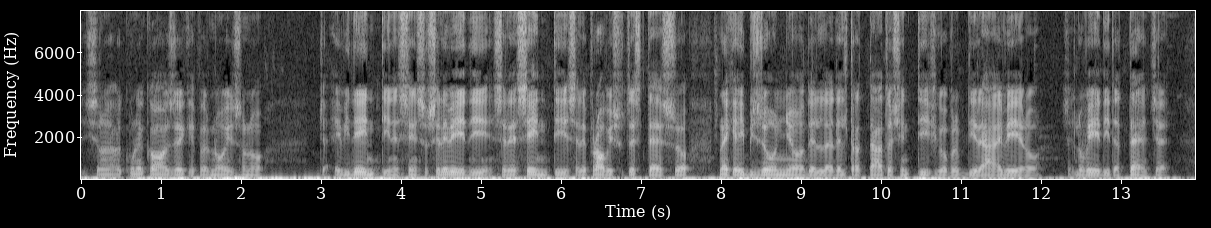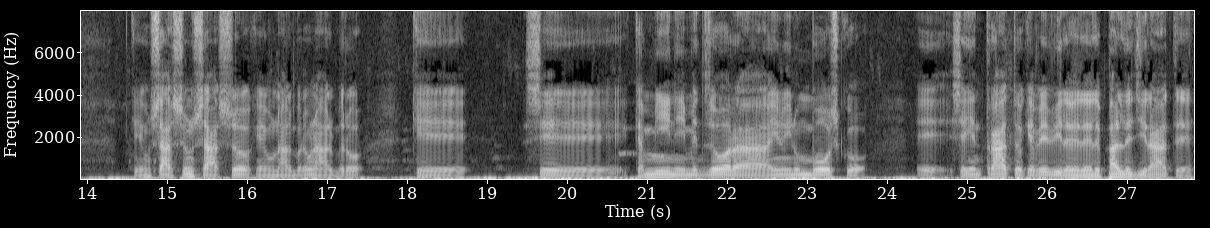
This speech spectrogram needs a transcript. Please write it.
ci sono alcune cose che per noi sono cioè, evidenti, nel senso se le vedi, se le senti, se le provi su te stesso, non è che hai bisogno del, del trattato scientifico per dire ah è vero, cioè, lo vedi da te, cioè, che un sasso è un sasso, che un albero è un albero, che se cammini mezz'ora in, in un bosco e sei entrato che avevi le, le, le palle girate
